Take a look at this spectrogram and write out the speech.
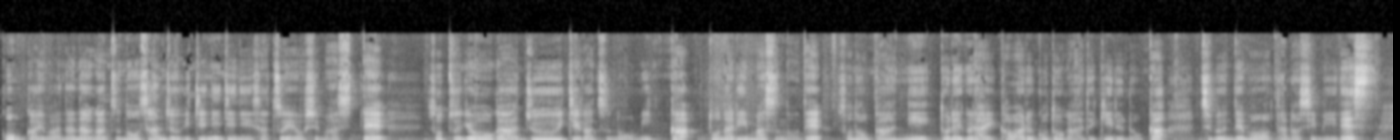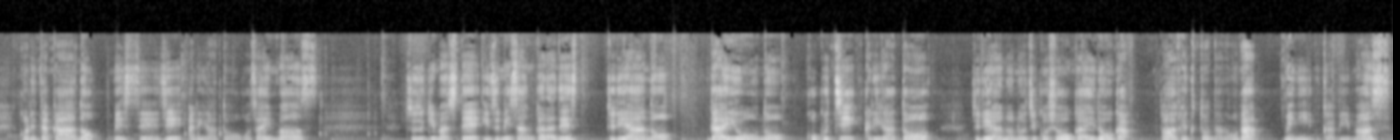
今回は7月の31日に撮影をしまして卒業が11月の3日となりますのでその間にどれぐらい変わることができるのか自分でも楽しみです。これたかのメッセージありがとうございます。続きまして泉さんからです。ジュリアーノ大王の告知ありがとうジュリアーノの自己紹介動画パーフェクトなのが目に浮かびます。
